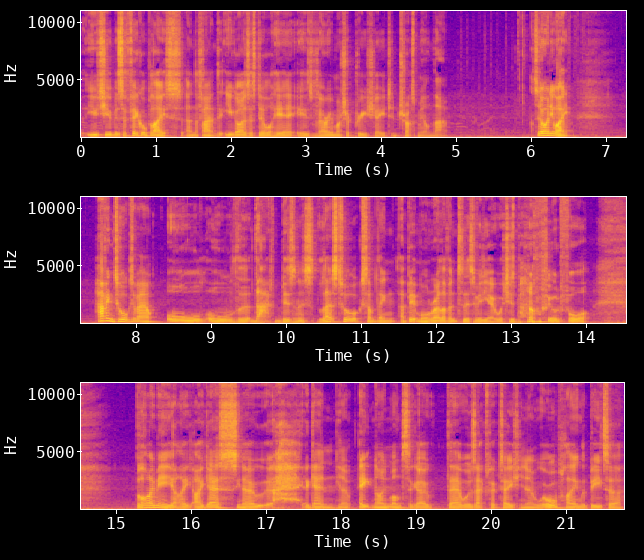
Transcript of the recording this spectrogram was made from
youtube is a fickle place and the fact that you guys are still here is very much appreciated. Trust me on that. So anyway Having talked about all all the, that business, let's talk something a bit more relevant to this video, which is Battlefield 4. Blimey, I, I guess, you know, again, you know, eight, nine months ago, there was expectation. You know, we're all playing the beta,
